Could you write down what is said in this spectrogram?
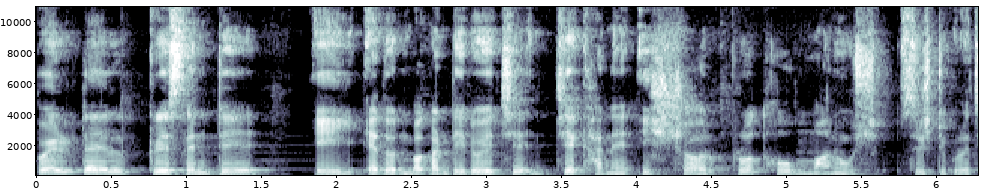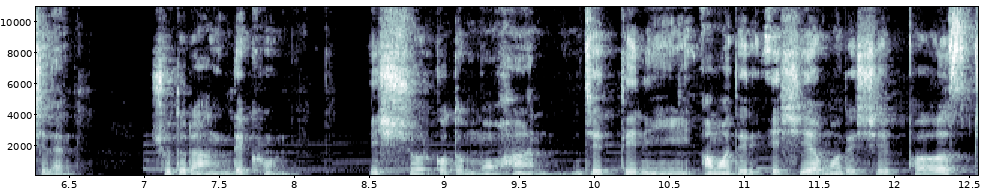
পেলটাইল ক্রেসেন্টে এই এদন বাগানটি রয়েছে, যেখানে ঈশ্বর প্রথম মানুষ সৃষ্টি করেছিলেন। সুতরাং দেখুন ঈশ্বর কত মহান যে তিনি আমাদের এশিয়া মহাদেশে ফার্স্ট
